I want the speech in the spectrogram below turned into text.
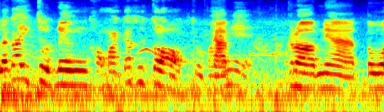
แล้วก็อีกจุดหนึ่งของมันก็คือกรอบถูกไหมครับ พี่ กรอบเนี่ยตัว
